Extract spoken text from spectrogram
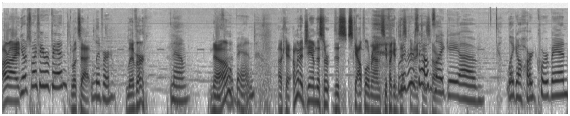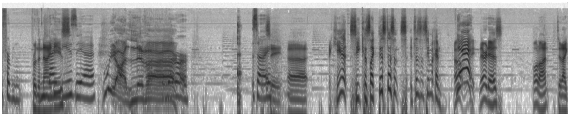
All right, You know what's my favorite band? what's that? Liver. Liver? No. No. not a band. Okay, I'm gonna jam this this scalpel around and see if I can Liver disconnect sounds his heart like a um, like a hardcore band from from the 90s. Yeah. We are liver. Liver. Uh, Let's sorry. see. Uh, I can't see because like this doesn't. It doesn't seem like I'm. Oh, Yeah. wait, there it is. Hold on. Did I?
